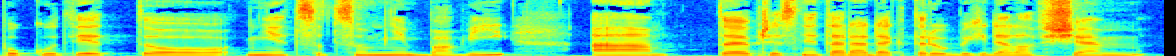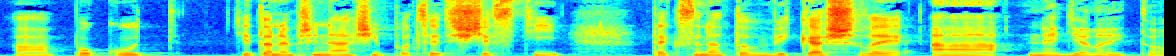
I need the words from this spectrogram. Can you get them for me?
pokud je to něco, co mě baví a to je přesně ta rada, kterou bych dala všem. A pokud ti to nepřináší pocit štěstí, tak se na to vykašli a nedělej to.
